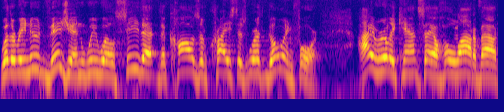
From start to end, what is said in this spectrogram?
With a renewed vision, we will see that the cause of Christ is worth going for. I really can't say a whole lot about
